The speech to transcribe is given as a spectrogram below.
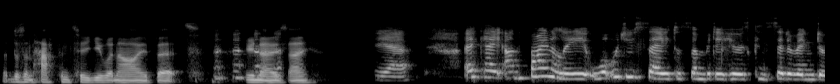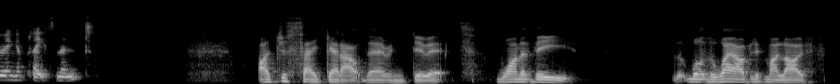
that doesn't happen to you and I, but who knows, eh? Yeah. Okay, and finally, what would you say to somebody who is considering doing a placement? I'd just say get out there and do it one of the well the way I've lived my life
